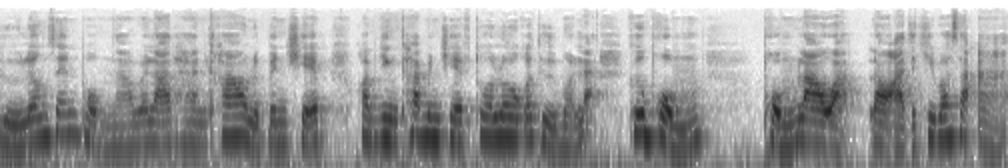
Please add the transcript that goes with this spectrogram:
ถือเรื่องเส้นผมนะ เวลาทานข้าวหรือเป็นเชฟ ความจริงถ้าเป็นเชฟทั่วโลกก็ถือหมดแหละ คือผม ผมเราอะเราอาจจะคิดว่าสะอาด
